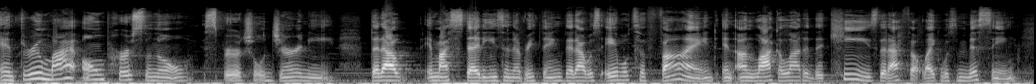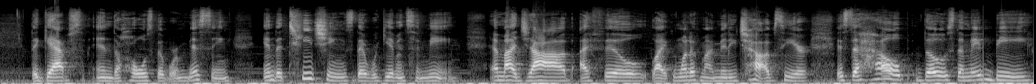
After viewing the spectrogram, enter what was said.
And through my own personal spiritual journey, that I, in my studies and everything, that I was able to find and unlock a lot of the keys that I felt like was missing, the gaps and the holes that were missing in the teachings that were given to me. And my job, I feel like one of my many jobs here, is to help those that may be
